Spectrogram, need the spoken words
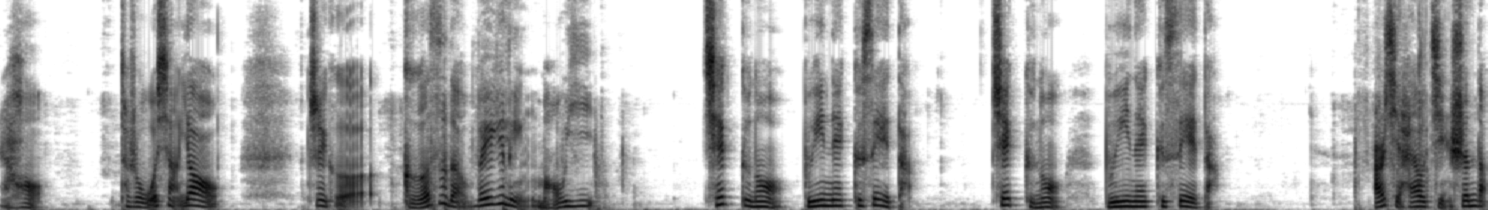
然后他说：“我想要这个格子的 V 领毛衣，チェックの V ネックセーター。”チェックの V ネックセーター。而且还要紧身的。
